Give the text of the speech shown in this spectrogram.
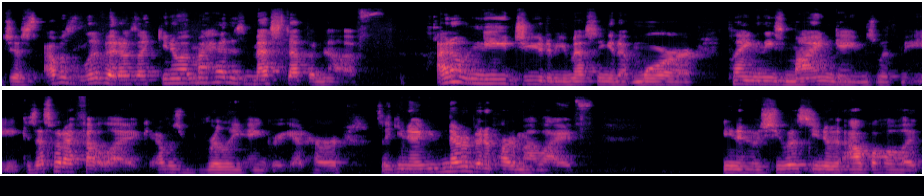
just, I was livid. I was like, You know what? My head is messed up enough. I don't need you to be messing it up more, playing these mind games with me, because that's what I felt like. I was really angry at her. It's like, you know, you've never been a part of my life. You know, she was, you know, an alcoholic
